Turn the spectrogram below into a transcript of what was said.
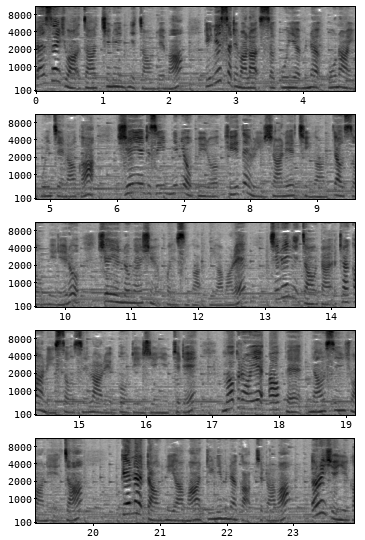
ပန်းဆက်ရွာအကြားချင်းရင်းမြစ်ကြောင်းထဲမှာဒီနေ့စက်တင်ဘာလ19ရက်မနက်9:00နာရီဝန်းကျင်လောက်ကရင်ရင်တစည်းနှိမ့်မြုပ်ပြီးတော့ခီးတဲ့ရီရှာနဲ့ချီကပျောက်ဆုံးနေတယ်လို့ရင်ရင်လုပ်ငန်းရှင်အဖွဲ့အစည်းကသိရပါဗျ။ချင်းရင်းမြစ်ကြောင်းအတိုင်းအထက်ကနေစုံစင်းလာတဲ့ကုန်တင်ရင်ရင်ဖြစ်တဲ့မော်ကတော်ရဲ့အောက်ဘက်မြောင်းစင်းရွာနဲ့အကြားကဲနက်တောင်နေရာမှာဒီနေ့မနက်ကဖြစ်တာပါ။ အဲ့ဒီရှင်ရင်က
